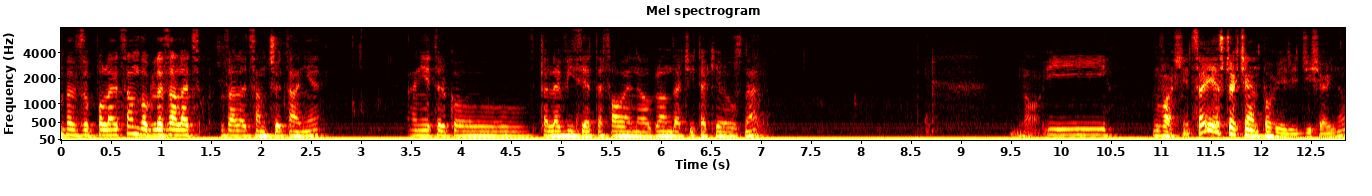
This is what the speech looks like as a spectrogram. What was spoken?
Bardzo polecam, w ogóle zalec zalecam czytanie, a nie tylko telewizję TVN oglądać i takie różne. No i właśnie, co jeszcze chciałem powiedzieć dzisiaj? No,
